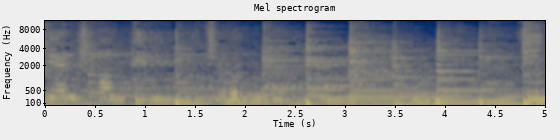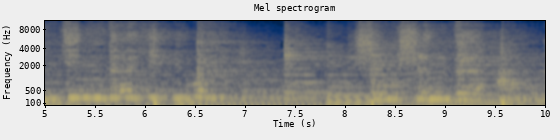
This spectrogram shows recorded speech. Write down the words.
天长地久，紧紧的依偎，深深的安慰，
